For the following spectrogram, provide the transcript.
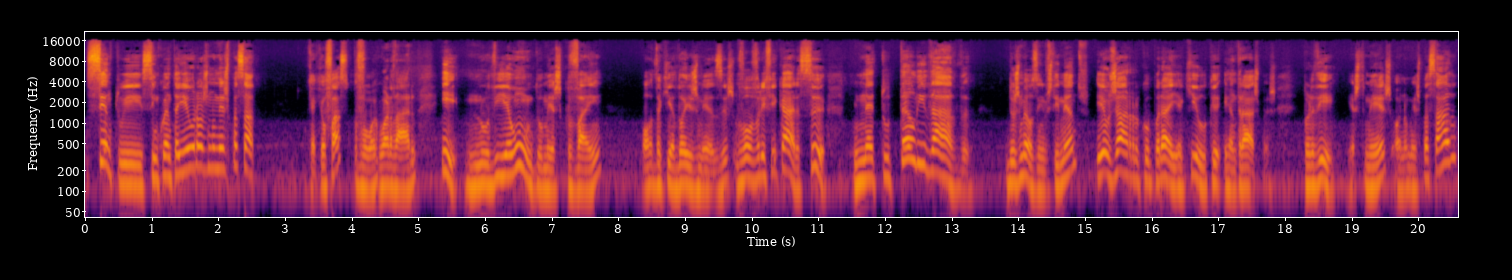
150 euros no mês passado. O que é que eu faço? Vou aguardar e no dia 1 do mês que vem, ou daqui a dois meses, vou verificar se na totalidade dos meus investimentos eu já recuperei aquilo que, entre aspas, perdi este mês ou no mês passado,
